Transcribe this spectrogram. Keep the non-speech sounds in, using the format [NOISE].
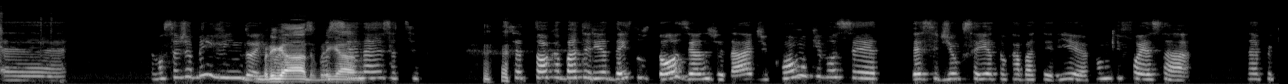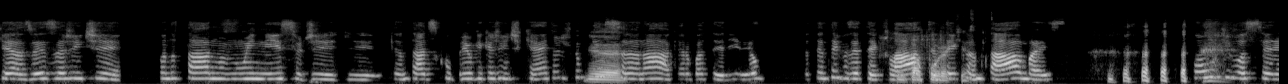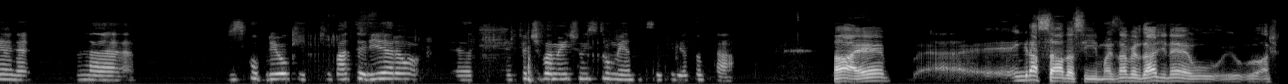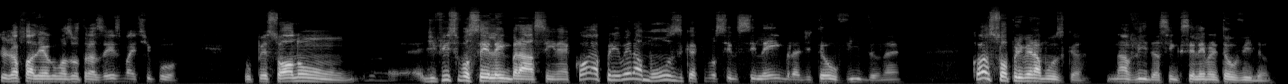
É... Então seja bem-vindo aí. Obrigado, obrigado. Você, né, você, você toca bateria desde os 12 anos de idade. Como que você decidiu que você ia tocar bateria? Como que foi essa... Né? Porque às vezes a gente, quando está no, início de, de, tentar descobrir o que, que a gente quer, então a gente fica é. pensando, ah, quero bateria. Eu, eu tentei fazer teclado, tentei aqui. cantar, mas [LAUGHS] como que você é, descobriu que, que bateria era é, efetivamente um instrumento que você queria tocar? Ah, é, é engraçado assim, mas na verdade, né, eu, eu, acho que eu já falei algumas outras vezes, mas tipo, o pessoal não. É difícil você lembrar assim, né? Qual é a primeira música que você se lembra de ter ouvido, né? Qual é a sua primeira música na vida, assim, que você lembra de ter ouvido?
